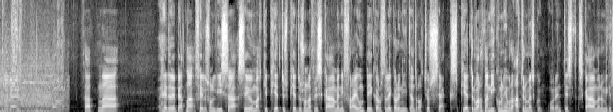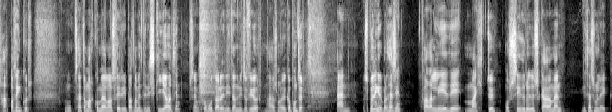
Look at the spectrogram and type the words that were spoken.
útvist. Þarna heyrðum við Bjarnar Félagsson lýsa segumarki Péturs Péturssona fyrir skagamenn í frægum byggarústaleik árið 1986. Pétur var þarna nýkomin heimur á atvinnumennsku og reyndist skagamennum mikill happafengur. Nú, þetta mark kom meðal hans fyrir í barnamyndinni Skíahöllin sem kom út árið 1994. Það er svona aukapunktur. En spurningin er bara þessi. Hvaða liði mættu og sigruðu skagamenn í þessum leik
